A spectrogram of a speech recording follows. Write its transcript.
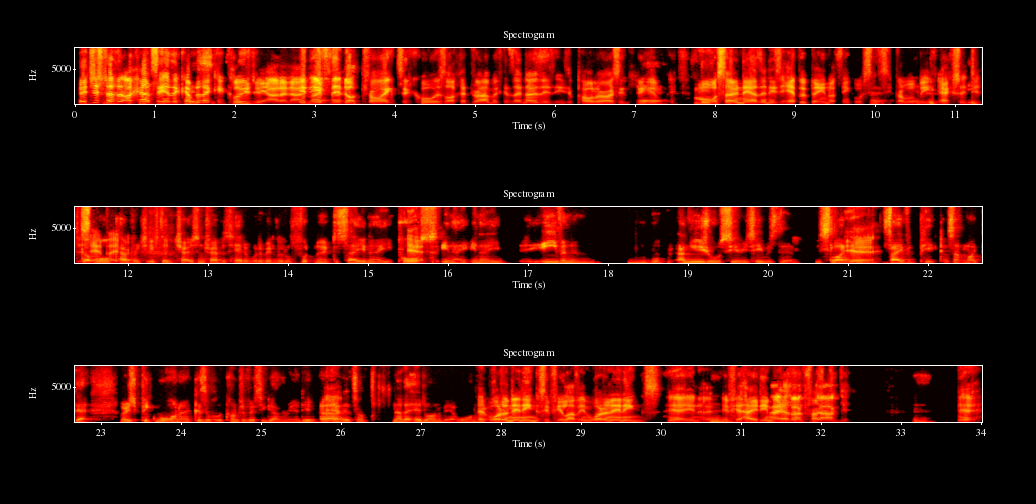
It just doesn't. I can't see how they come to that conclusion. Yeah, I don't know. if, mate. if they're not trying to cause like a drama, because they know that he's a polarizing figure, more so now than he's ever been. I think, or since he probably It- actually did It the got more sandpaper. coverage. If they'd chosen Travis Head, it would have been a little footnote to say in a pause in a in a even and w- unusual series, he was the slightly Yeah. favoured pick or something like that. Whereas pick Warner because of all the controversy going around him. Yeah. Oh, it's another headline about Warner. And what an innings if you love him. What an innings. Yeah, you know. Mm. If you hate him, Mate, how the fuck fuck duck. did Yeah. you? Yeah.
